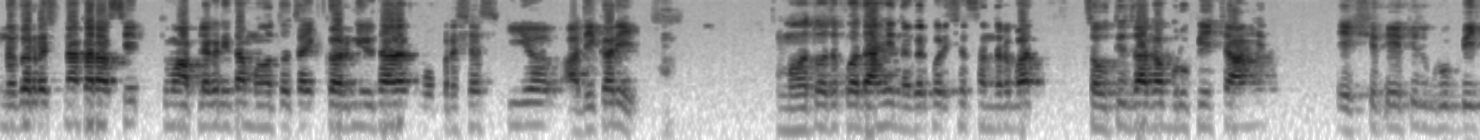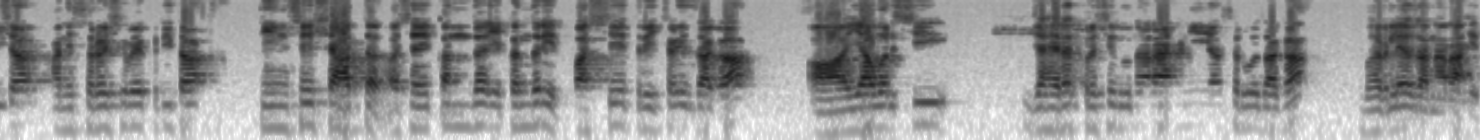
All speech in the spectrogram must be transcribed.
नगर रचनाकार असेल किंवा आपल्याकरिता महत्त्वाचा एक कर निर्धारक व प्रशासकीय अधिकारी महत्वाचं पद आहे नगर परिषद संदर्भात चौतीस जागा ग्रुप एच्या आहेत. एकशे तेहतीस ग्रुप बीच्या आणि सरळ सेवेकरिता तीनशे शहात्तर अशा एकंद एकंदरीत पाचशे त्रेचाळीस जागा यावर्षी जाहिरात प्रसिद्ध होणार आहे आणि या सर्व जागा भरल्या जाणार आहेत.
